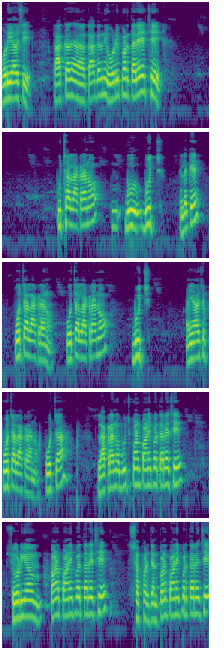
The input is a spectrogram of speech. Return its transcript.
હોળી આવશે. કાકર, કાગળની હોળી પણ તરે છે. પૂછા લાકડાનો બૂચ, એટલે કે પોચા લાકડાનો પોચા લાકડાનો બુચ. અહીંયા આવશે પોચા લાકડાનો, પોચા લાકડાનો બૂચ પણ પાણી પર તરે છે, સોડિયમ પણ પાણી પર તરે છે, સફરજન પણ પાણી પર તરે છે,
